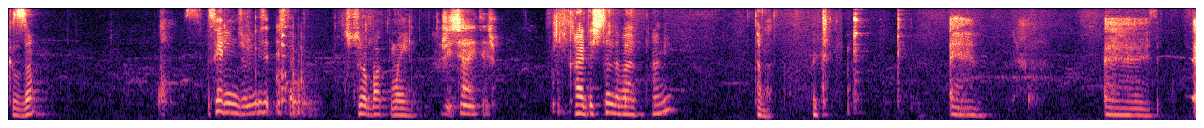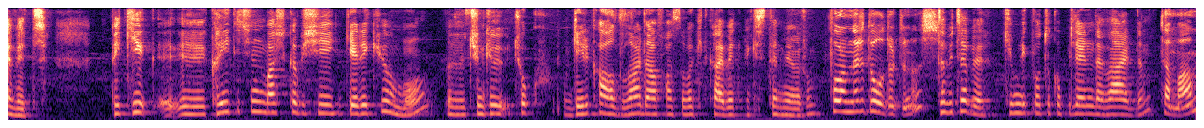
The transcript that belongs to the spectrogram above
Kızım. Selin'cim bir, bir. Kusura bakmayın. Rica ederim. Kardeşlerine ver bir tane. Tamam. Hadi. Ee, e, evet. Peki e, kayıt için başka bir şey gerekiyor mu? E, çünkü çok geri kaldılar. Daha fazla vakit kaybetmek istemiyorum. Formları doldurdunuz. Tabii tabii. Kimlik fotokopilerini de verdim. Tamam.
